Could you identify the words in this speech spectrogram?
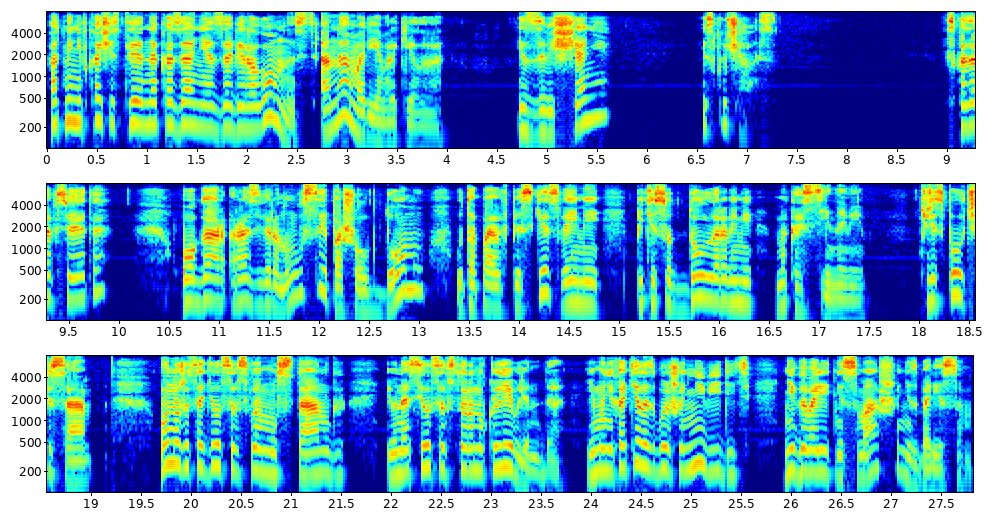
Отныне в качестве наказания за вероломность она, Мария Маркелова, из завещания исключалась. Сказав все это, Огар развернулся и пошел к дому, утопая в песке своими 500-долларовыми мокасинами. Через полчаса он уже садился в свой «Мустанг» и уносился в сторону Кливленда. Ему не хотелось больше ни видеть, ни говорить ни с Машей, ни с Борисом.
